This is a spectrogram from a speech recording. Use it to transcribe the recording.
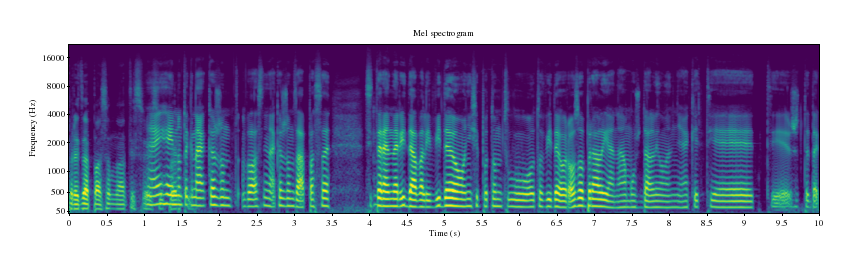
pred zápasom na tie svoje Hej, hej, no tak na každom, vlastne na každom zápase si tréneri dávali video, oni si potom tú, to video rozobrali a nám už dali len nejaké tie, tie že teda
